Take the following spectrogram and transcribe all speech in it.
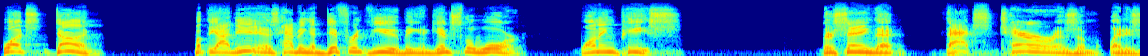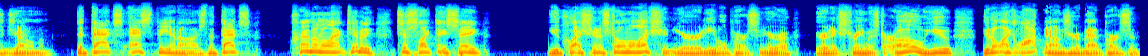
what's done. But the idea is having a different view, being against the war, wanting peace. They're saying that that's terrorism, ladies and gentlemen, that that's espionage, that that's criminal activity. Just like they say, you question a stolen election, you're an evil person, you're a you're an extremist, or oh, you you don't like lockdowns, you're a bad person.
